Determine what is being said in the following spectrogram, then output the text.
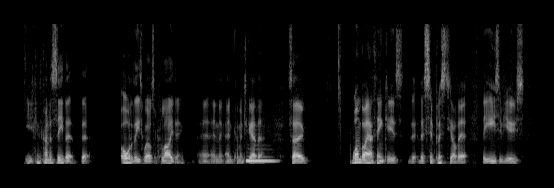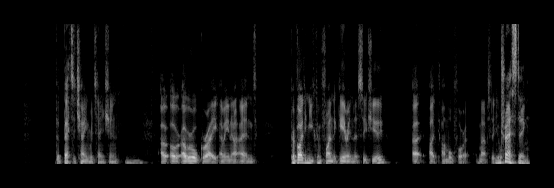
you can kind of see that that all of these worlds are colliding and and, and coming together. Mm. So one by I think is the, the simplicity of it, the ease of use, the better chain retention mm-hmm. Are, are, are all great. I mean, uh, and providing you can find the gearing that suits you, uh, I, I'm all for it. I'm absolutely all for it. Interesting.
